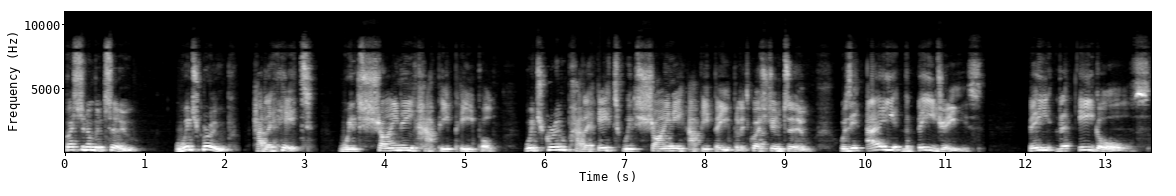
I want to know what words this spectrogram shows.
Question number two. Which group had a hit with shiny happy people? Which group had a hit with shiny happy people? It's question two. Was it A, the Bee Gees, B, the Eagles,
